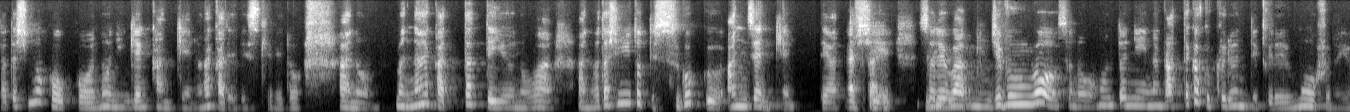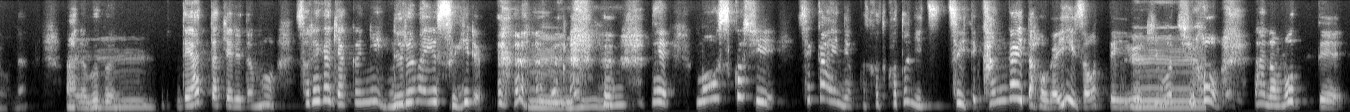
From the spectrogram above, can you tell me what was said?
私の高校の人間関係の中でですけれど、あの、まあ、なかったっていうのは、あの、私にとってすごく安全圏であったし、それは自分をその本当になんかあったかくくるんでくれる毛布のようなあの部分であったけれども、それが逆にぬるま湯すぎる。で、もう少し世界のことについて考えた方がいいぞっていう気持ちをあの持って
